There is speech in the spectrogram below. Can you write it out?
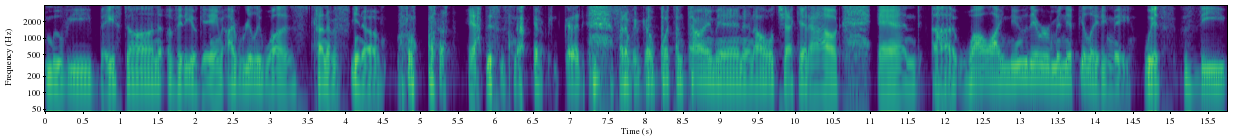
movie based on a video game, I really was kind of, you know, yeah, this is not going to be good, but I'm going to go put some time in and I'll check it out. And uh, while I knew they were manipulating me with the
